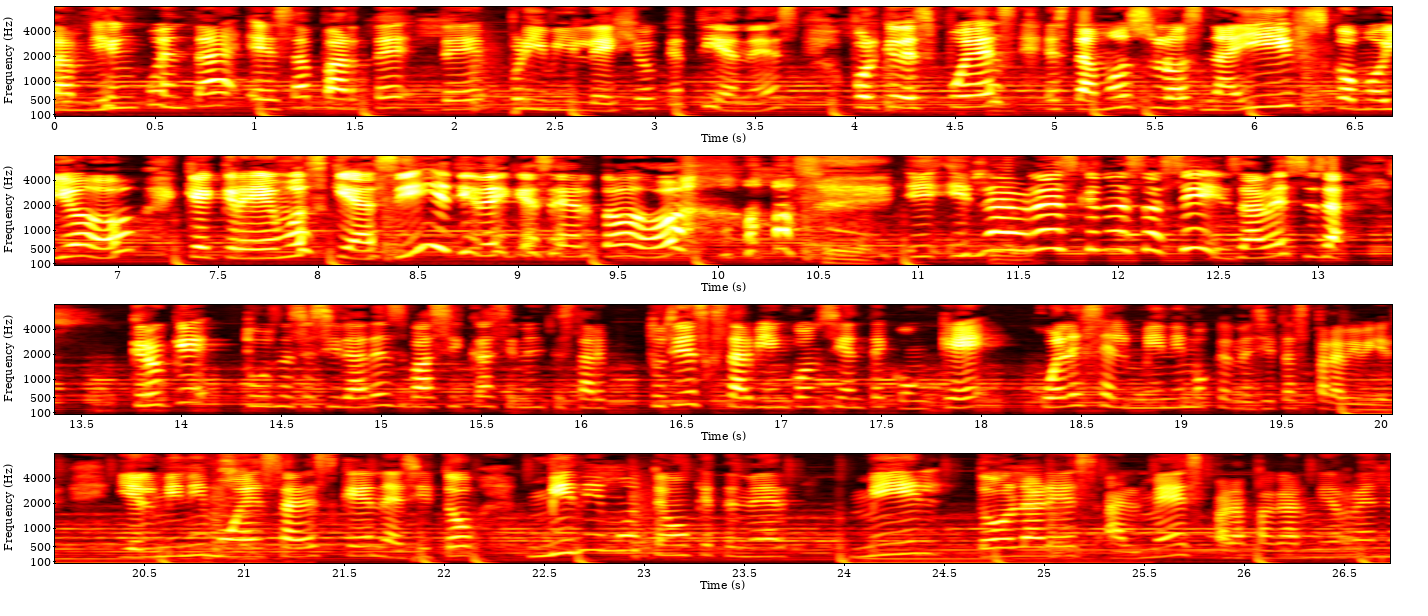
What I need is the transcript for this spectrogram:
también cuenta esa parte de privilegio que tienes, porque después estamos los naifs como yo, que creemos que así tiene que ser todo. y, la verdad es que no es así, ¿sabes? O sea, creo que tus necesidades básicas tienen que estar, tú tienes que estar bien consciente con qué, cuál es el mínimo que necesitas para vivir. Y el mínimo es, ¿sabes qué? Necesito, mínimo tengo que tener mil dólares al mes para pagar mi renta,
